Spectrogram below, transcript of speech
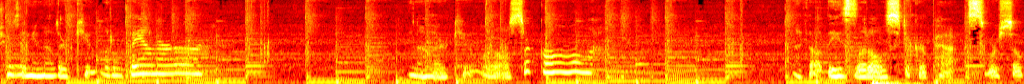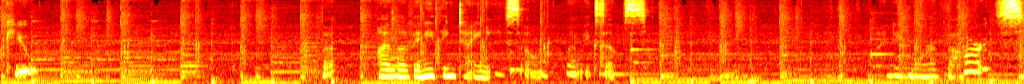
Choosing another cute little banner. Another cute little circle. I thought these little sticker packs were so cute. But I love anything tiny, so that makes sense. I need more of the hearts.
